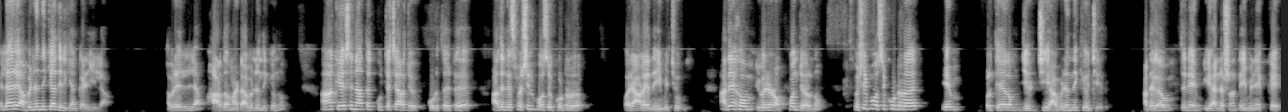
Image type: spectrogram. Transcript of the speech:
എല്ലാവരെയും അഭിനന്ദിക്കാതിരിക്കാൻ കഴിയില്ല. അവരെല്ലാം ഹാർദവമായിട്ട് അഭിനന്ദിക്കുന്നു. ആ കേസിനകത്ത് കുറ്റച്ചാർജ് കൊടുത്തിട്ട് അതിന്റെ സ്പെഷ്യൽ പ്രോസിക്യൂട്ടർ ഒരാളെ നിയമിച്ചു. അദ്ദേഹം ഇവരോടൊപ്പം ചേർന്നു. സ്പെഷ്യൽ പ്രോസിക്യൂട്ടറെയും പ്രത്യേകം ജഡ്ജി അഭിനന്ദിക്കുകയും ചെയ്തു. അദ്ദേഹത്തിനെയും ഈ അന്വേഷണ ടീമിനെയൊക്കെ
